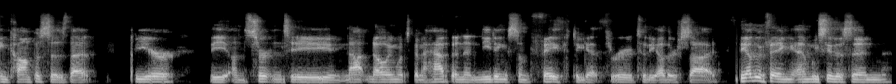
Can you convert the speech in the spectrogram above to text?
encompasses that fear the uncertainty, not knowing what's going to happen, and needing some faith to get through to the other side. The other thing, and we see this in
